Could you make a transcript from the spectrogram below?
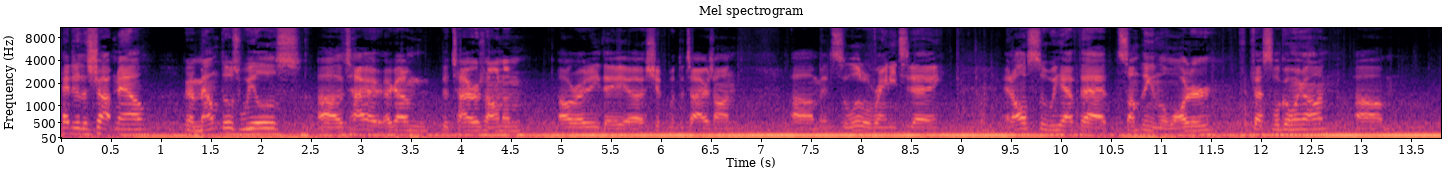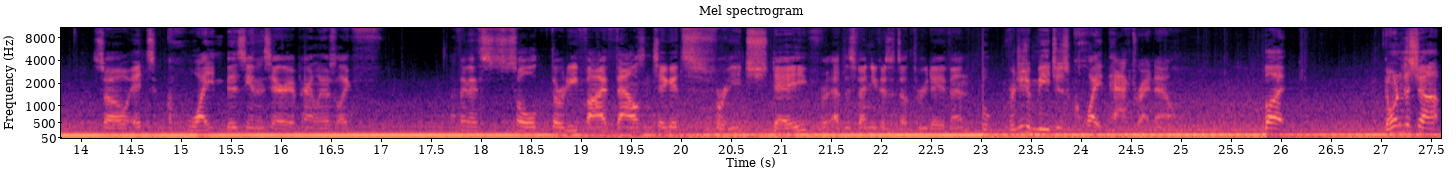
head to the shop now. I'm gonna mount those wheels. Uh, the tire, I got them, the tires on them already. They uh, shipped with the tires on. Um, it's a little rainy today, and also we have that something in the water festival going on. Um, so it's quite busy in this area. Apparently, there's like think they sold 35,000 tickets for each day for, at this venue because it's a three-day event. Virginia Beach is quite packed right now. But going to the shop,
